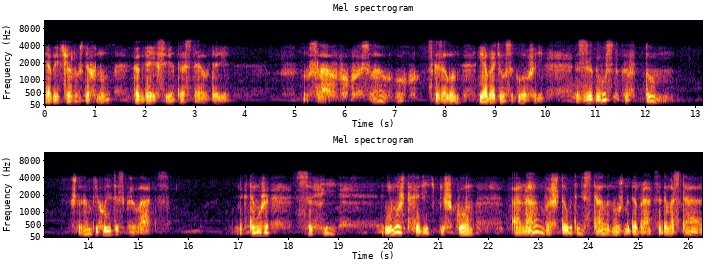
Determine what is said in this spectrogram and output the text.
и облегченно вздохнул, когда их свет растаял вдали. «Ну, слава Богу, слава Богу!» — сказал он и обратился к лошади. «Загвоздка в том, что нам приходится скрываться. И к тому же Софи не может ходить пешком, а нам во что бы то ни стало нужно добраться до моста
